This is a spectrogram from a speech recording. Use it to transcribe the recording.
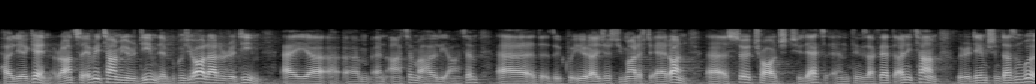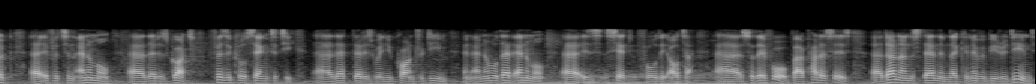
holy again, right? So every time you redeem them, because you are allowed to redeem a, uh, um, an item, a holy item, uh, the, the, just you might have to add on uh, a surcharge to that and things like that. The only time where redemption doesn't work uh, if it's an animal uh, that has got physical sanctity. Uh, that, that is when you can't redeem an animal. That animal is set for the altar. so therefore, Pada says, don't understand them, they can never be redeemed.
